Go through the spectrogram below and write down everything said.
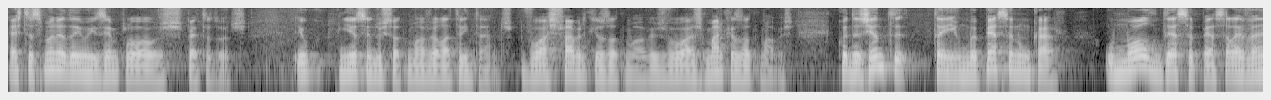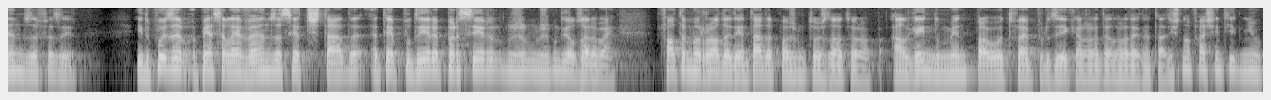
Esta semana dei um exemplo aos espectadores. Eu conheço a indústria automóvel há 30 anos. Vou às fábricas de automóveis, vou às marcas automóveis. Quando a gente tem uma peça num carro o molde dessa peça leva anos a fazer. E depois a peça leva anos a ser testada até poder aparecer nos, nos modelos. Ora bem, falta uma roda dentada para os motores da Auto Europa. Alguém de um momento para o outro vai produzir aquela roda, dentada. Isto não faz sentido nenhum.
